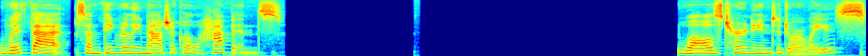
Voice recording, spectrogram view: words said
with that, something really magical happens. Walls turn into doorways.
